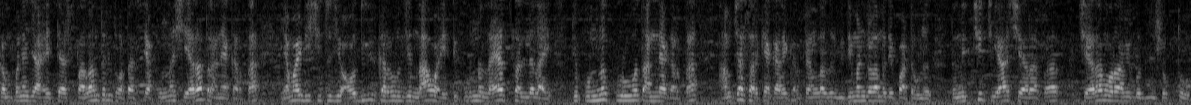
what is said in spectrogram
कंपन्या ज्या आहेत त्या स्थलांतरित होतात. त्या पुन्हा शहरात राहण्याकरता एम आय डी सीचं जे औद्योगिकरण जे नाव आहे ते पूर्ण लयात चाललेलं आहे. ते पुन्हा पूर्वत आणण्याकरता आमच्यासारख्या कार्यकर्त्यांना जर विधिमंडळामध्ये पाठवलं तर निश्चित या शहराचा चेहरामोहरा आम्ही बदलू शकतो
